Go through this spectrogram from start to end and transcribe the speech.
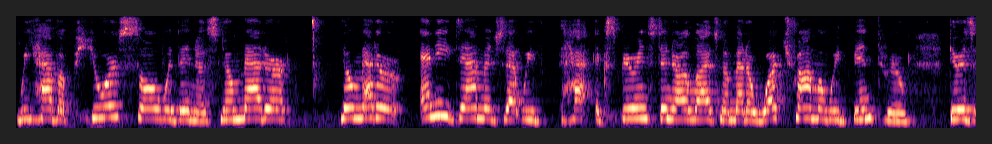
we have a pure soul within us. No matter, no matter any damage that we've ha- experienced in our lives, no matter what trauma we've been through, there's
